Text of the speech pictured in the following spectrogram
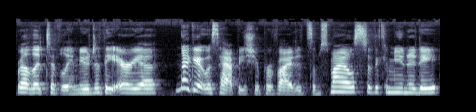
Relatively new to the area, Nugget was happy she provided some smiles to the community,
